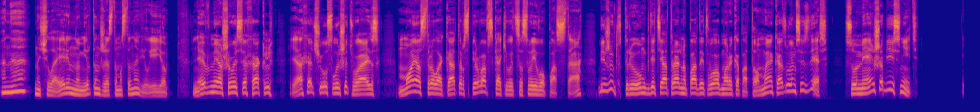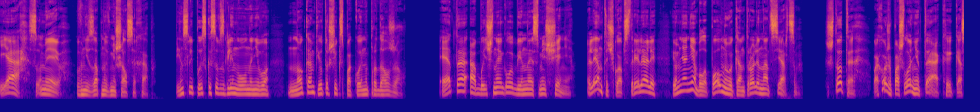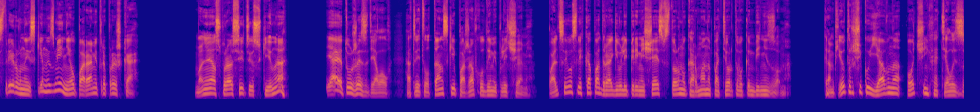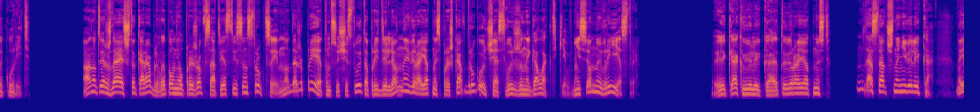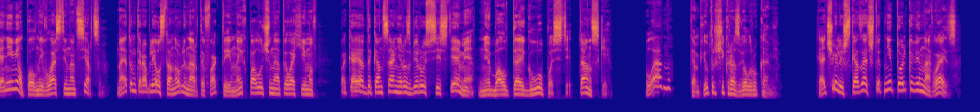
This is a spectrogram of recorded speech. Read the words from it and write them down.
«Она...» — начала Эрин, но Миртон жестом остановил ее. «Не вмешивайся, Хакль. Я хочу услышать Вайз. Мой астролокатор сперва вскакивает со своего поста, бежит в трюм, где театрально падает в обморок, а потом мы оказываемся здесь. Сумеешь объяснить?» «Я сумею», — внезапно вмешался Хаб. Пинсли пыскосо взглянул на него, но компьютерщик спокойно продолжал. «Это обычное глубинное смещение. Ленточку обстреляли, и у меня не было полного контроля над сердцем. Что-то Похоже, пошло не так, и кастрированный скин изменил параметры прыжка. «Мне спросить из скина?» «Я это уже сделал», — ответил Танский, пожав худыми плечами. Пальцы его слегка подрагивали, перемещаясь в сторону кармана потертого комбинезона. Компьютерщику явно очень хотелось закурить. Он утверждает, что корабль выполнил прыжок в соответствии с инструкцией, но даже при этом существует определенная вероятность прыжка в другую часть выжженной галактики, внесенную в реестры. «И как велика эта вероятность?» «Достаточно невелика, но я не имел полной власти над сердцем. На этом корабле установлены артефакты иных, полученные от Элохимов. Пока я до конца не разберусь в системе...» «Не болтай глупости, Тански», «Ладно», — компьютерщик развел руками. «Хочу лишь сказать, что это не только вина, Вайз».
